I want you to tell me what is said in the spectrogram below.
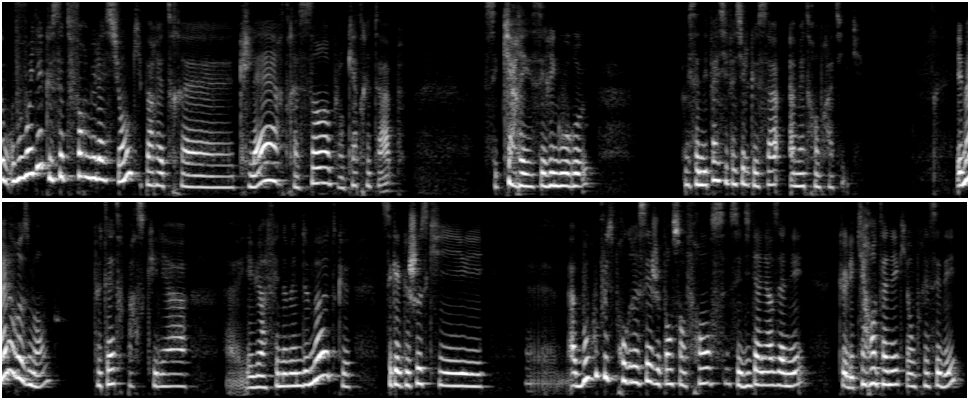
Donc vous voyez que cette formulation qui paraît très claire, très simple, en quatre étapes, c'est carré, c'est rigoureux, mais ça n'est pas si facile que ça à mettre en pratique. Et malheureusement, peut-être parce qu'il y a, euh, il y a eu un phénomène de mode, que c'est quelque chose qui euh, a beaucoup plus progressé, je pense, en France ces dix dernières années que les 40 années qui ont précédé.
